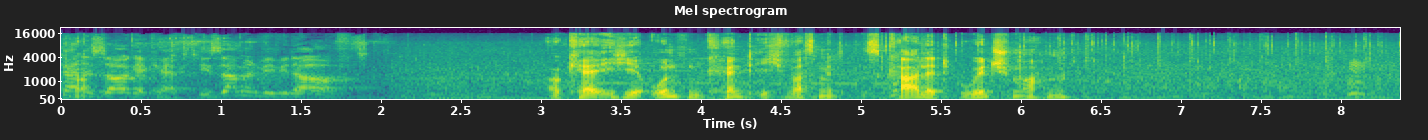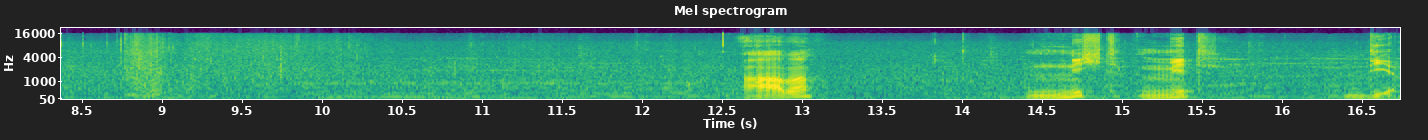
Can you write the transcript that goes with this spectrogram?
Keine Sorge, Cap. Die sammeln wir wieder auf. Okay, hier unten könnte ich was mit Scarlet Witch machen. Aber nicht mit dir.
